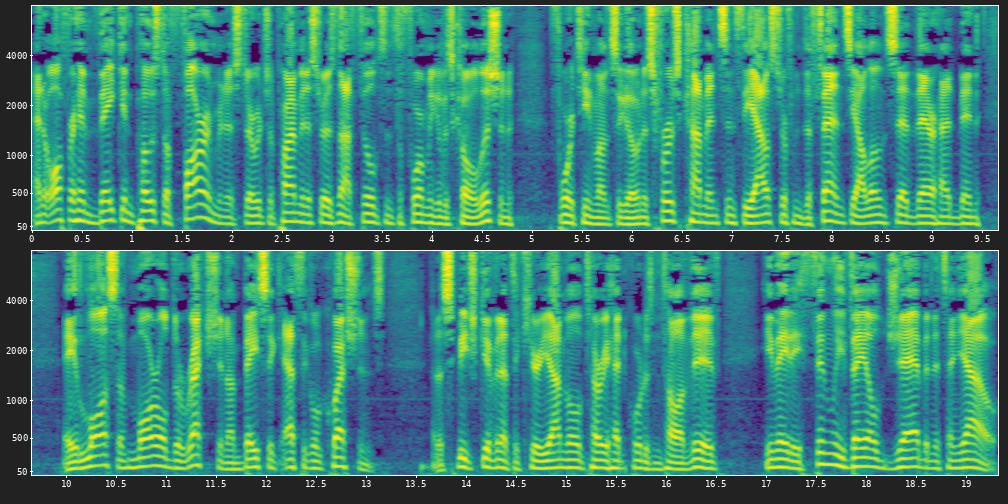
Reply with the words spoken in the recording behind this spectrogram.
and offer him vacant post of foreign minister, which the prime minister has not filled since the forming of his coalition 14 months ago. In his first comment since the ouster from defense, Yaalon said there had been a loss of moral direction on basic ethical questions. At a speech given at the Kiryat military headquarters in Tel Aviv, he made a thinly veiled jab at Netanyahu.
